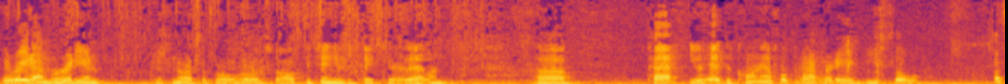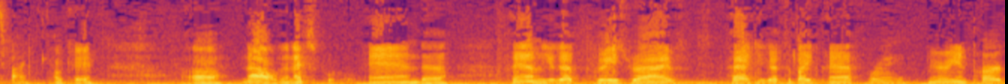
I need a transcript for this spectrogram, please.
They're right on Meridian, just north of Roll Road, so I'll continue to take care of that one. Uh, Pat, you had the Cornapple property, you still, It's fine. okay. Uh, now, the next, po- and, uh, Pam, you got Grays Drive, Pat, you got the bike path, Right. Marion Park,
